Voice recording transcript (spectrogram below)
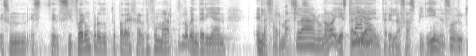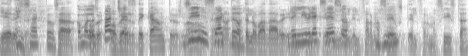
es un, este, si fuera un producto para dejar de fumar, pues lo venderían en las farmacias, claro, ¿no? Y estaría entre las aspirinas, si tú quieres. Exacto. O sea, como los over, the counter, ¿no? Sí, exacto. no, te lo va a dar el, libre acceso. El, farmacéutico, el farmacista,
